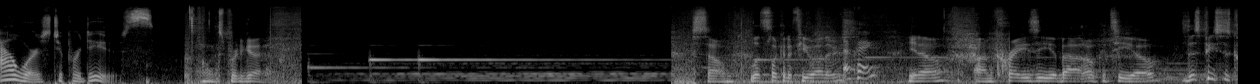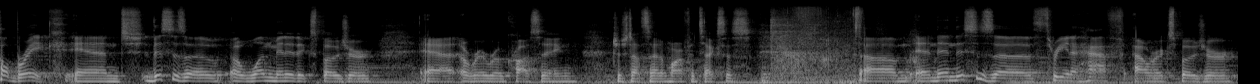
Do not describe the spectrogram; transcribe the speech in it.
hours to produce. Looks pretty good. So let's look at a few others. Okay. You know, I'm crazy about Ocotillo. This piece is called Break, and this is a, a one minute exposure at a railroad crossing just outside of Marfa, Texas. Um, and then this is a three and a half hour exposure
